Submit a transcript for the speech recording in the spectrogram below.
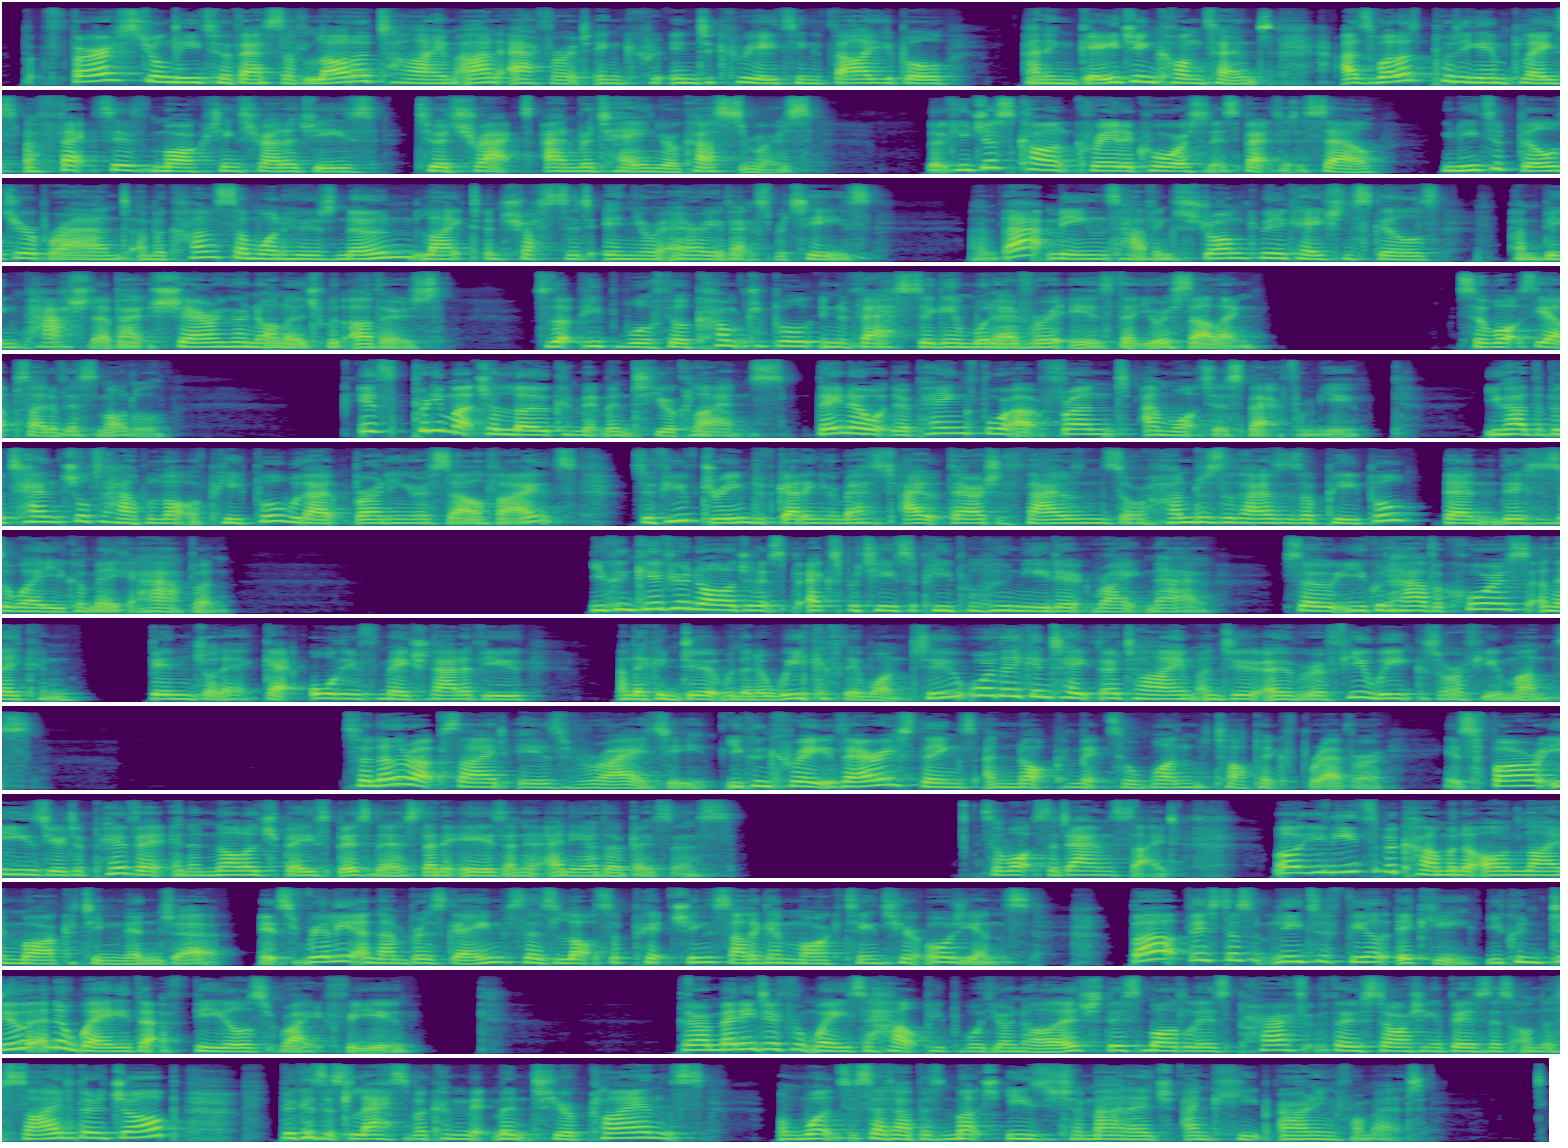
But first, you'll need to invest a lot of time and effort in, into creating valuable and engaging content, as well as putting in place effective marketing strategies to attract and retain your customers. Look, you just can't create a course and expect it to sell. You need to build your brand and become someone who is known, liked, and trusted in your area of expertise. And that means having strong communication skills and being passionate about sharing your knowledge with others so that people will feel comfortable investing in whatever it is that you're selling. So, what's the upside of this model? It's pretty much a low commitment to your clients. They know what they're paying for up front and what to expect from you. You have the potential to help a lot of people without burning yourself out. So if you've dreamed of getting your message out there to thousands or hundreds of thousands of people, then this is a way you can make it happen. You can give your knowledge and expertise to people who need it right now. So you can have a course and they can binge on it, get all the information out of you, and they can do it within a week if they want to, or they can take their time and do it over a few weeks or a few months. So, another upside is variety. You can create various things and not commit to one topic forever. It's far easier to pivot in a knowledge based business than it is in any other business. So, what's the downside? Well, you need to become an online marketing ninja. It's really a numbers game, so there's lots of pitching, selling, and marketing to your audience. But this doesn't need to feel icky. You can do it in a way that feels right for you. There are many different ways to help people with your knowledge. This model is perfect for those starting a business on the side of their job because it's less of a commitment to your clients. And once it's set up, it's much easier to manage and keep earning from it.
